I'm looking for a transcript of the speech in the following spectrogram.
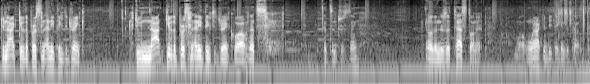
Do not give the person anything to drink. Do not give the person anything to drink. Wow, that's that's interesting. Oh, then there's a test on it. Well, we're not going to be taking the test.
